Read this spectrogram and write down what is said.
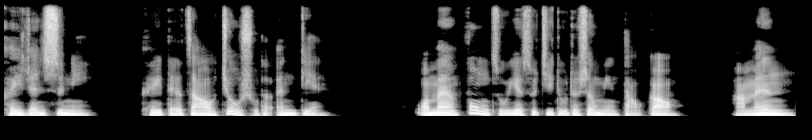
可以认识你，可以得着救赎的恩典。我们奉主耶稣基督的圣名祷告，阿门。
